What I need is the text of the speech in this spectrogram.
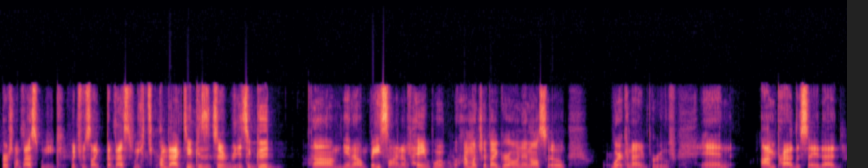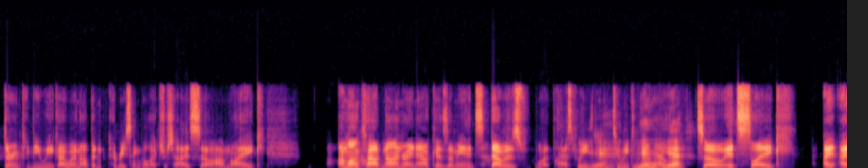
personal best week, which was like the best week to come back to because it's a it's a good um, you know baseline of hey, wh- how much have I grown, and also where can I improve? And I'm proud to say that during PB week, I went up in every single exercise. So I'm like. I'm on cloud nine right now because I mean it's that was what last week, Yeah. two weeks ago Yeah. now. Yeah. So it's like I, I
